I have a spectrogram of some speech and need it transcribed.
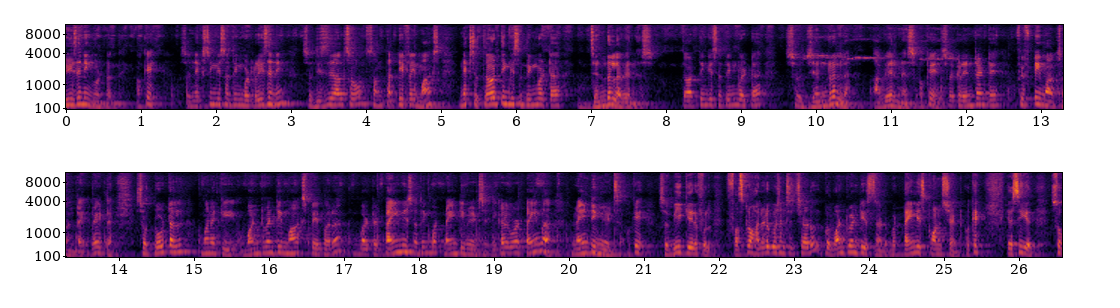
రీజనింగ్ ఉంటుంది. Okay so next thing is nothing but reasoning so this is also some thirty five marks next third thing is nothing but general awareness third thing is nothing but so general awareness okay so ఇక్కడ ఏంటంటే ఫిఫ్టీ మార్క్స్ ఉంటాయి రైట్ సో టోటల్ మనకి one twenty marks paper but time is nothing but ninety minutes ఇక్కడ కూడా time ninety minutes okay so be careful ఫస్ట్లో హండ్రెడ్ క్వశ్చన్స్ ఇచ్చాడు ఇప్పుడు వన్ ట్వంటీ ఇస్తున్నాడు but time is constant okay yes here so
